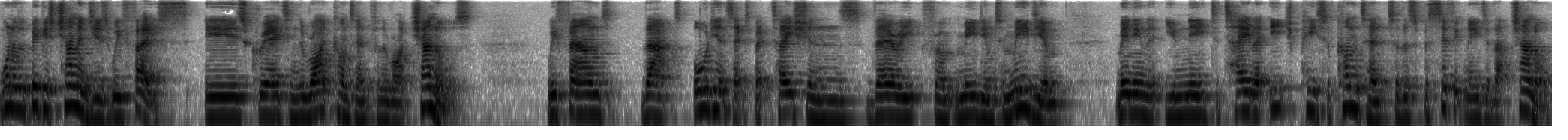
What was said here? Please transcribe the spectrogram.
One of the biggest challenges we face is creating the right content for the right channels. We found that audience expectations vary from medium to medium, meaning that you need to tailor each piece of content to the specific needs of that channel.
